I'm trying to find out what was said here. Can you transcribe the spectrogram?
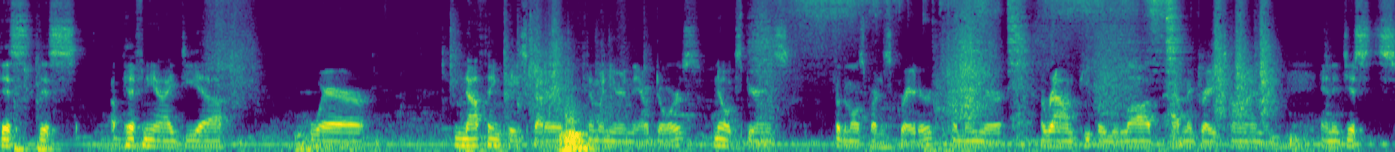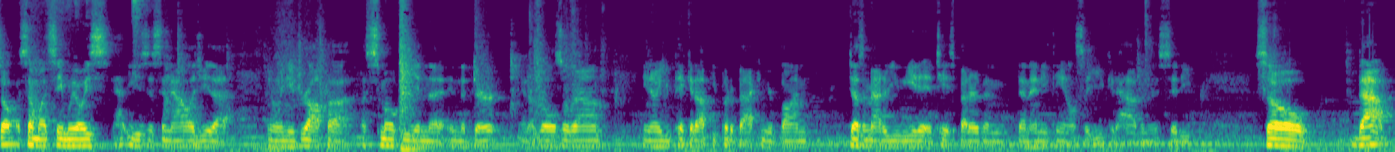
this this epiphany idea where nothing tastes better than when you're in the outdoors. No experience for the most part is greater than when you're around people you love, having a great time, and, and it just so, somewhat seemed. We always use this analogy that you know when you drop a, a smoky in the in the dirt and it rolls around, you know you pick it up, you put it back in your bun. Doesn't matter, you eat it. It tastes better than than anything else that you could have in the city. So that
